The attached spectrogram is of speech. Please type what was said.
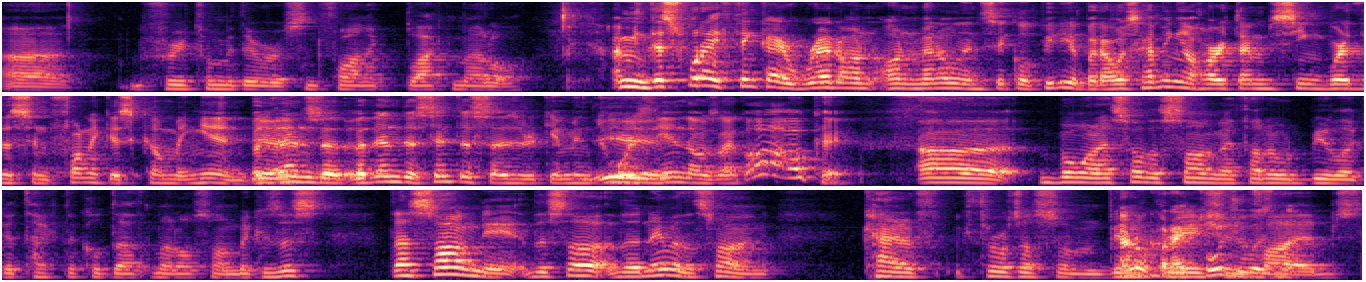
uh, before you told me they were symphonic black metal. I mean, that's what I think I read on, on Metal Encyclopedia, but I was having a hard time seeing where the symphonic is coming in. But Yeah, then the but then the synthesizer came in towards Yeah. the end. I was like, oh, okay. Uh, but when I saw the song, I thought it would be like a technical death metal song because this that song name the so, the name of the song kind of throws us some I know, Beyond but I told you vibes.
